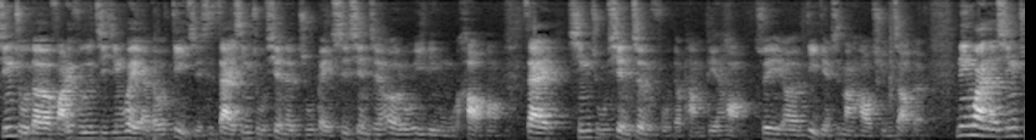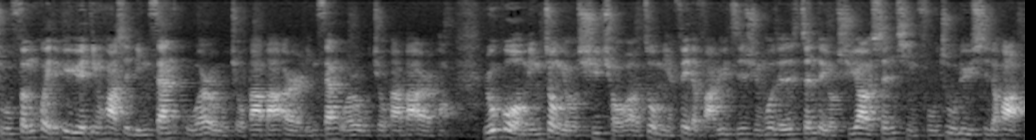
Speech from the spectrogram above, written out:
新竹的法律扶助基金会的地址是在新竹县的竹北市县政二路一零五号哈，在新竹县政府的旁边哈，所以呃地点是蛮好寻找的。另外呢，新竹分会的预约电话是零三五二五九八八二零三五二五九八八二哈。如果民众有需求呃做免费的法律咨询，或者是真的有需要申请扶助律师的话，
